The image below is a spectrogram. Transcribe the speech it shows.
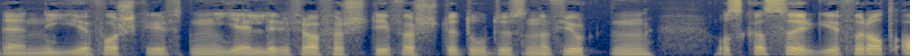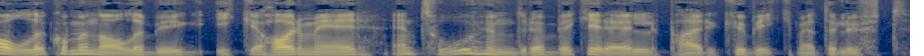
Den nye forskriften gjelder fra 1.1.2014 og skal sørge for at alle kommunale bygg ikke har mer enn 200 becquerel per kubikkmeter luft.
